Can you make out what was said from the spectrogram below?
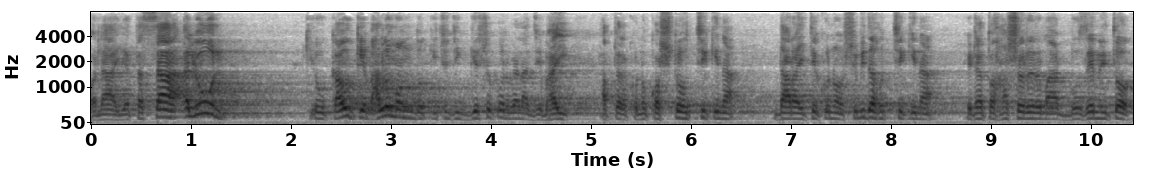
ওলা ইয়াতাসাআলুন। কেউ কাউকে ভালো মন্দ কিছু জিজ্ঞেস করবে না যে, ভাই, আপনার কোনো কষ্ট হচ্ছে কিনা? দাঁড়াইতে কোনো অসুবিধা হচ্ছে কিনা? এটা তো হাসরের মাঠ বোঝেনি তো।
